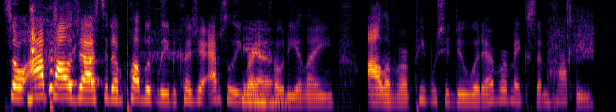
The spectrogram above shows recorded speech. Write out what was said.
So I apologize to them publicly because you're absolutely right, Codie Elaine Oliver. People should do whatever makes them happy.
